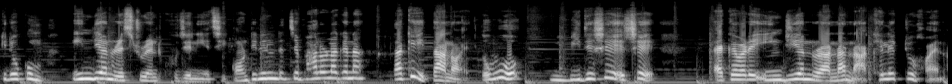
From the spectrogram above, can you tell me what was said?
কীরকম ইন্ডিয়ান রেস্টুরেন্ট খুঁজে নিয়েছি। কন্টিনেন্টের যে ভালো লাগে না, তাকেই তা নয়। তবুও বিদেশে এসে একেবারে ইন্ডিয়ান রান্না না খেলে একটু হয় না।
